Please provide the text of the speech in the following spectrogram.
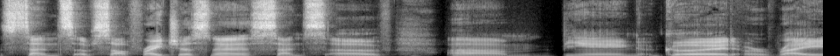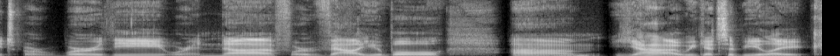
sense of self-righteousness, sense of um being good or right or worthy or enough or valuable. Um mm-hmm. yeah, we get to be like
